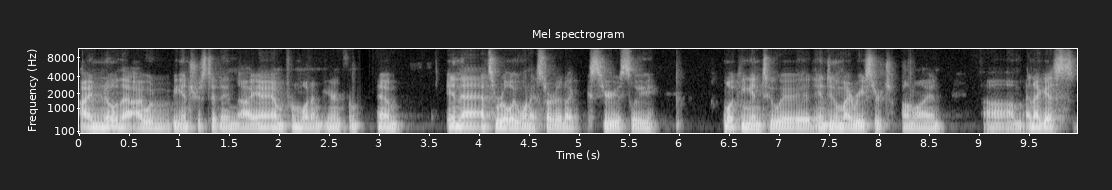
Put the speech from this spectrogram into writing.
I know that I would be interested in. I am from what I'm hearing from him. And that's really when I started like seriously looking into it and doing my research online. Um, and I guess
